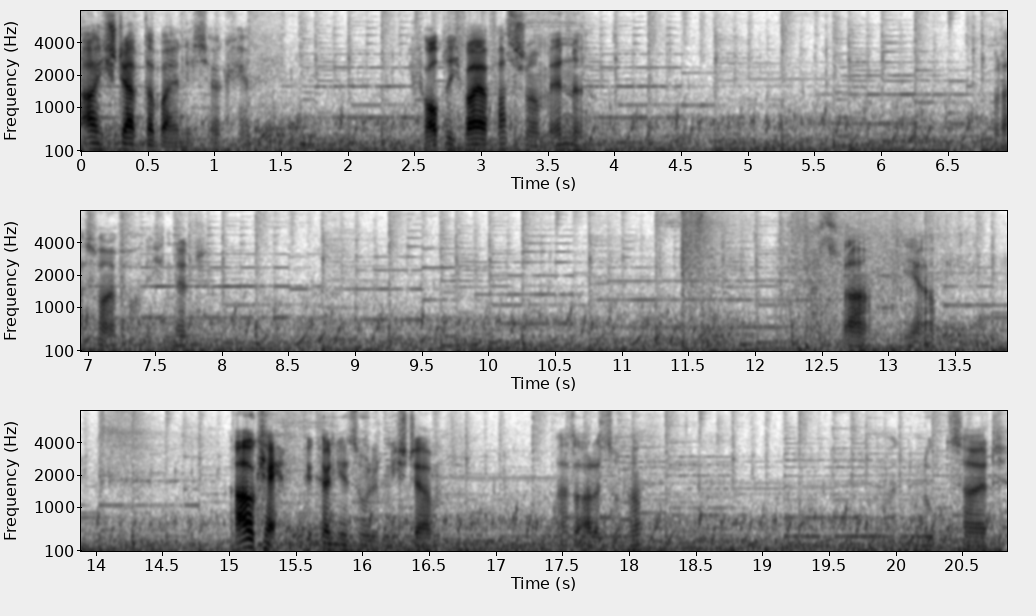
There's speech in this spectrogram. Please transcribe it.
Ah, ich sterbe dabei nicht, okay. Ich behaupte, ich war ja fast schon am Ende. Aber das war einfach nicht nett. Das war, ja. Ah, okay. Wir können hier zum Glück nicht sterben. Also alles super. Genug Zeit.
